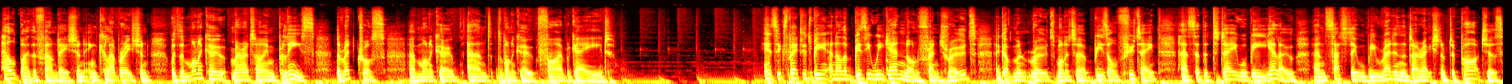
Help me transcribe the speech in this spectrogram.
held by the foundation in collaboration with the Monaco Maritime Police, the Red Cross of Monaco, and the Monaco Fire Brigade. It's expected to be another busy weekend on French roads. A government roads monitor, Bison Futé, has said that today will be yellow and Saturday will be red in the direction of departures,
